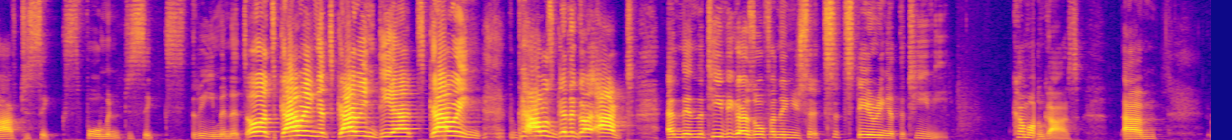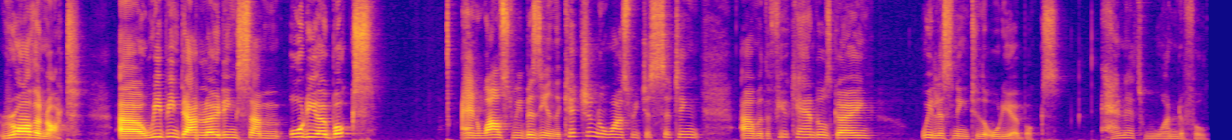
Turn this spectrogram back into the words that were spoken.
five to six, four minutes to six, three minutes. Oh, it's going, it's going, dear, it's going. The power's going to go out. And then the TV goes off, and then you sit, sit staring at the TV. Come on, guys. Um, rather not. Uh, we've been downloading some audio books, and whilst we're busy in the kitchen, or whilst we're just sitting uh, with a few candles going, we're listening to the audio books. And it's wonderful.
